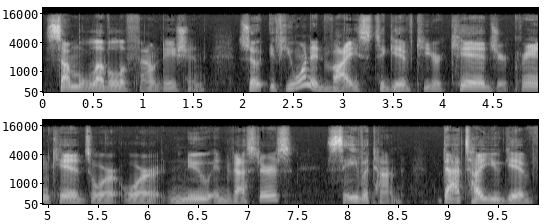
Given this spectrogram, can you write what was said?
some level of foundation. So if you want advice to give to your kids, your grandkids, or, or new investors, save a ton. That's how you give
